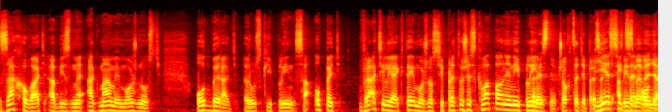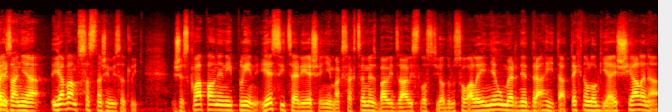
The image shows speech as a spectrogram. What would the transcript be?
zachovať, aby sme, ak máme možnosť odberať ruský plyn, sa opäť vrátili aj k tej možnosti, pretože skvapalnený plyn Presne, čo chcete je presadiť, aby síce sme vedeli. odrezania, ja vám sa snažím vysvetliť, že skvapalnený plyn je síce riešením, ak sa chceme zbaviť závislosti od Rusov, ale je neúmerne drahý. Tá technológia je šialená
